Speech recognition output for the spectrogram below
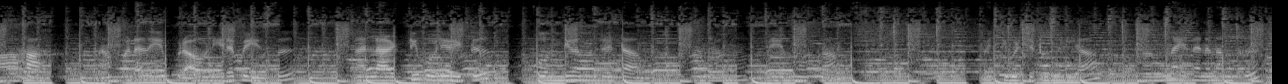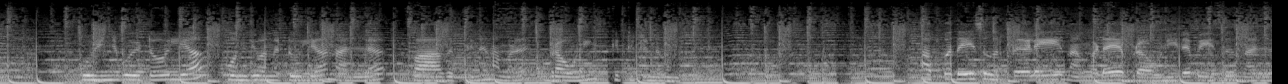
ആഹാ നമ്മുടെ ദേ ബ്രൗണിയുടെ ബേസ് നല്ല അടിപൊളിയായിട്ട് പൊന്തി വന്നിട്ട് കേട്ടോ. നമ്മളൊന്ന് നോക്കാം. വെറ്റി പിടിച്ചിട്ടൊന്നുമില്ല. നന്നായി തന്നെ നമുക്ക് കുഴിഞ്ഞു പോയിട്ടോ ഇല്ല പൊന്തി വന്നിട്ടും ഇല്ല. നല്ല പാകത്തിന് നമ്മൾ ബ്രൗണി കിട്ടിയിട്ടുണ്ട് നമുക്ക്. അപ്പോൾ ദേ സുഹൃത്തുക്കളെ നമ്മുടെ ബ്രൗണിയുടെ പേസ് നല്ല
